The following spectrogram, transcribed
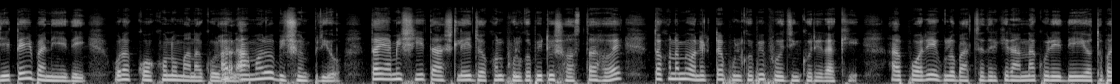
যেটাই বানিয়ে দেই ওরা কখনো মানা করবে আমারও ভীষণ প্রিয়। তাই আমি শীত আসলে যখন ফুলকপি একটু সস্তা হয়, তখন আমি অনেকটা ফুলকপি ফ্রোজিং করে রাখি। আর পরে এগুলো বাচ্চাদেরকে রান্না করে দেই অথবা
